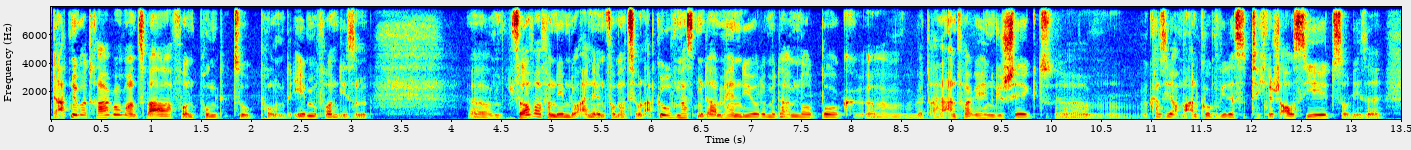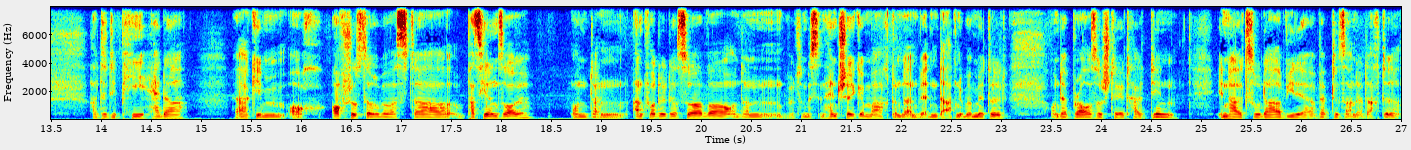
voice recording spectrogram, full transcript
Datenübertragung und zwar von Punkt zu Punkt. Eben von diesem ähm, Server, von dem du eine Information abgerufen hast mit deinem Handy oder mit deinem Notebook, äh, wird eine Anfrage hingeschickt. Äh, kannst dir auch mal angucken, wie das technisch aussieht. So diese HTTP-Header, ja, geben auch Aufschluss darüber, was da passieren soll. Und dann antwortet der Server und dann wird ein bisschen Handshake gemacht und dann werden Daten übermittelt und der Browser stellt halt den Inhalt so dar, wie der Webdesigner dachte,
